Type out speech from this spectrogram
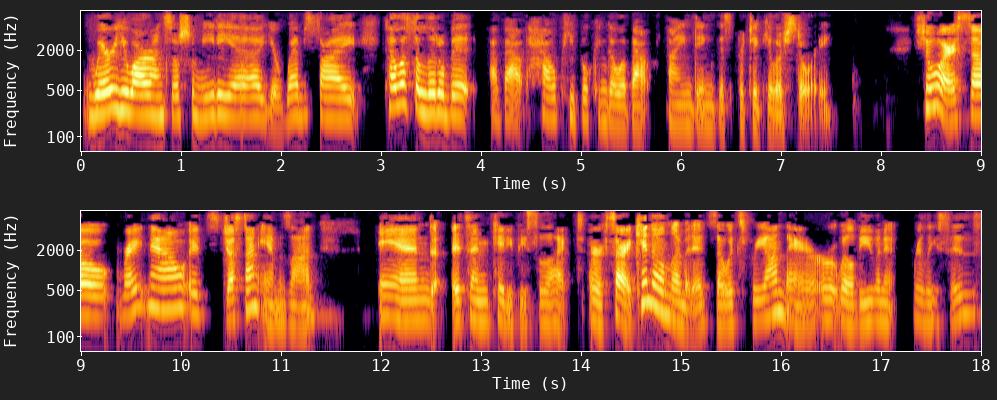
where you are on social media, your website. Tell us a little bit about how people can go about finding this particular story. Sure. So right now it's just on Amazon and it's in KDP Select or sorry, Kindle Unlimited. So it's free on there or it will be when it releases.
